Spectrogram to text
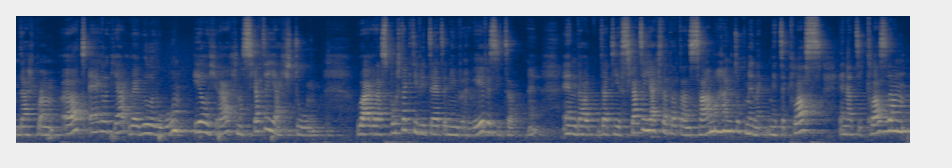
daar kwam uit eigenlijk, ja, wij willen gewoon heel graag een schattenjacht doen waar dat sportactiviteiten in verweven zitten. Hè. En dat, dat die schattenjacht dat dat dan samenhangt ook met, met de klas en dat die klas dan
